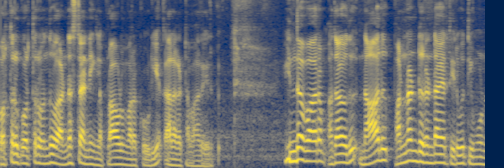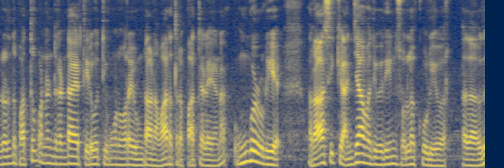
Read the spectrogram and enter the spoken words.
ஒருத்தருக்கு ஒருத்தர் வந்து அண்டர்ஸ்டாண்டிங்கில் ப்ராப்ளம் வரக்கூடிய காலகட்டமாக இருக்குது இந்த வாரம் அதாவது நாலு பன்னெண்டு ரெண்டாயிரத்தி இருபத்தி மூணுலேருந்து பத்து பன்னெண்டு ரெண்டாயிரத்தி இருபத்தி மூணு வரை உண்டான வாரத்தில் பார்த்தலையானா உங்களுடைய ராசிக்கு அஞ்சாம் அதிபதினு சொல்லக்கூடியவர் அதாவது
